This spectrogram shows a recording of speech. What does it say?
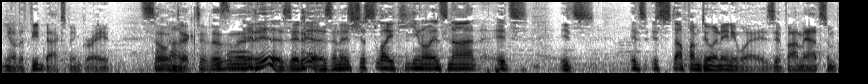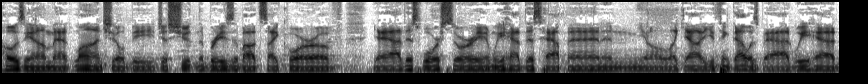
you know the feedback's been great. So Uh, addictive, isn't it? It is. It is, and it's just like you know, it's not. It's it's. It's, it's stuff I'm doing anyways. If I'm at symposium at lunch, it'll be just shooting the breeze about Sitecore of yeah, this war story, and we had this happen, and you know, like yeah, you think that was bad? We had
